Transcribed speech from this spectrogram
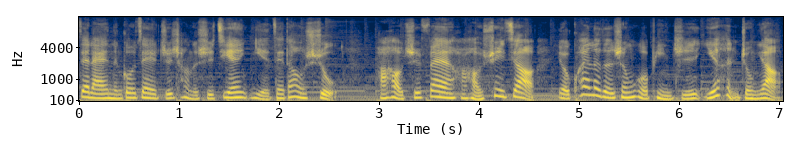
再来能够在职场的时间也在倒数，好好吃饭，好好睡觉，有快乐的生活品质也很重要。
